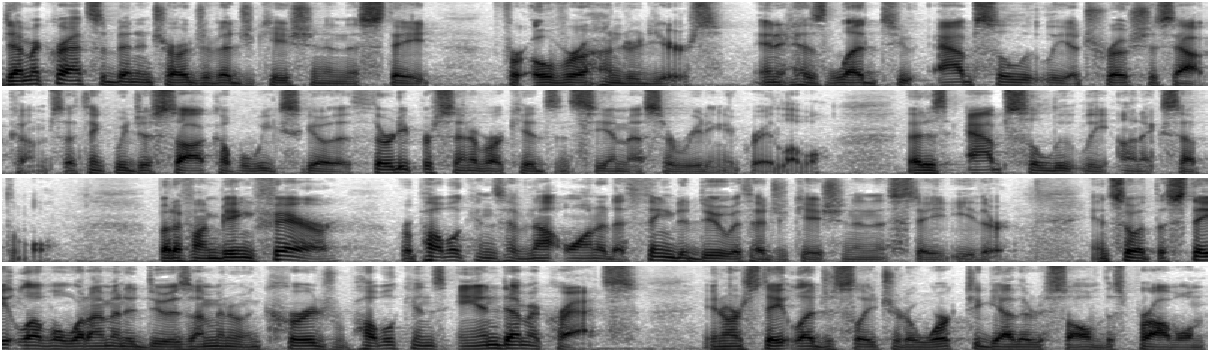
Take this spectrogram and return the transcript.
Democrats have been in charge of education in this state for over 100 years, and it has led to absolutely atrocious outcomes. I think we just saw a couple weeks ago that 30% of our kids in CMS are reading at grade level. That is absolutely unacceptable. But if I'm being fair, Republicans have not wanted a thing to do with education in this state either. And so at the state level, what I'm going to do is I'm going to encourage Republicans and Democrats in our state legislature to work together to solve this problem.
